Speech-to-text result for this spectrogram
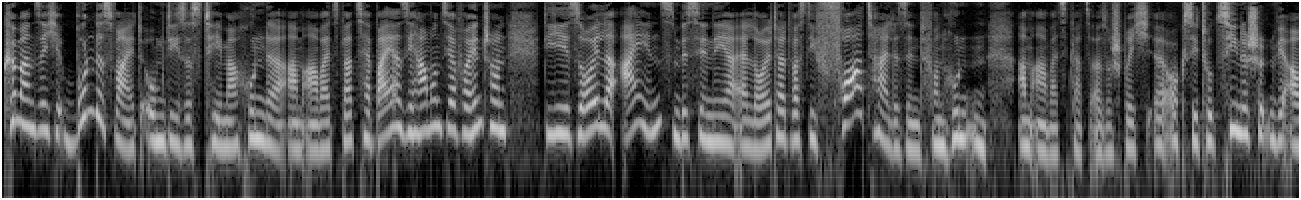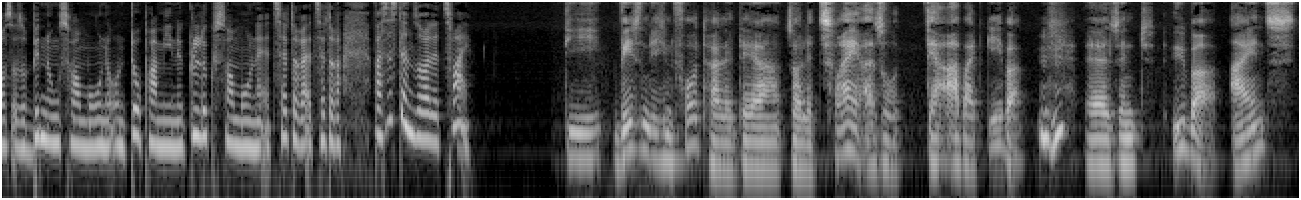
kümmern sich bundesweit um dieses Thema Hunde am Arbeitsplatz. Herr Bayer, Sie haben uns ja vorhin schon die Säule 1 ein bisschen näher erläutert, was die Vorteile sind von Hunden am Arbeitsplatz. Also sprich, äh, Oxytocine schütten wir aus, also Bindungshormone und Dopamine, Glückshormone etc. etc. Was ist denn Säule 2? Die wesentlichen Vorteile der Säule 2, also der Arbeitgeber, äh, sind über eins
